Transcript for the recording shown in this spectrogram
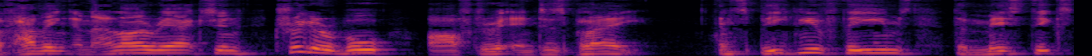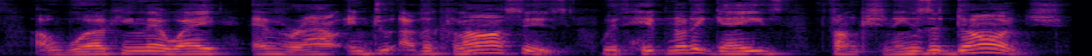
of having an ally reaction triggerable after it enters play. And speaking of themes, the Mystics are working their way ever out into other classes, with Hypnotic Gaze functioning as a dodge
